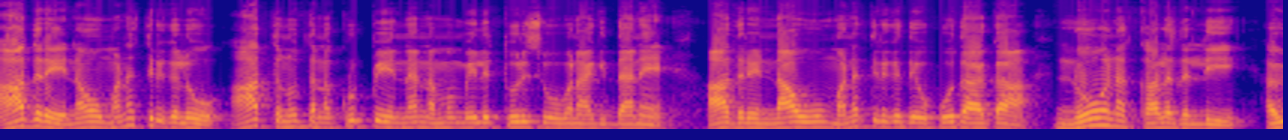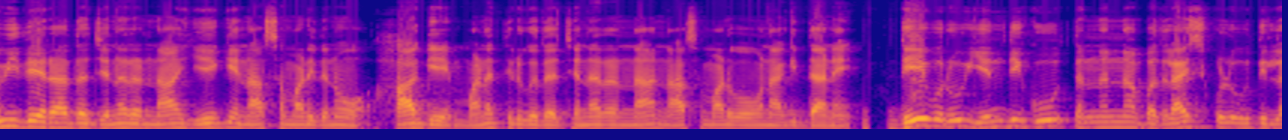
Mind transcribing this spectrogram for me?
ಆದರೆ ನಾವು ಮನತಿರುಗಲು ಆತನು ತನ್ನ ಕೃಪೆಯನ್ನ ನಮ್ಮ ಮೇಲೆ ತೋರಿಸುವವನಾಗಿದ್ದಾನೆ. ಆದರೆ ನಾವು ಮನತಿರುಗದೆ ಹೋದಾಗ ನೋವನ ಕಾಲದಲ್ಲಿ ಅವಿಧೇಯರಾದ ಜನರನ್ನ ಹೇಗೆ ನಾಶ ಮಾಡಿದನೋ ಹಾಗೆ ಮನತಿರುಗದ ಜನರನ್ನ ನಾಶ ಮಾಡುವವನಾಗಿದ್ದಾನೆ ದೇವರು ಎಂದಿಗೂ ತನ್ನನ್ನ ಬದಲಾಯಿಸಿಕೊಳ್ಳುವುದಿಲ್ಲ,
